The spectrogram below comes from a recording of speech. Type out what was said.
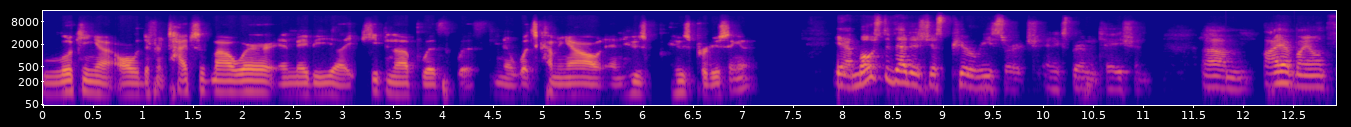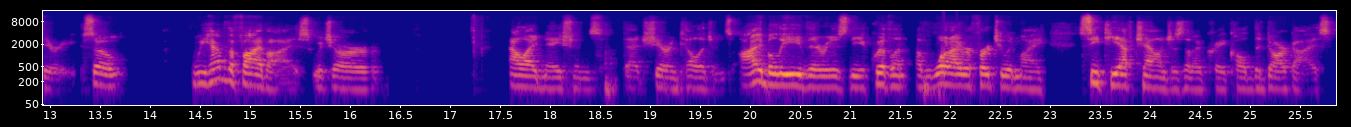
looking at all the different types of malware and maybe like keeping up with with you know what's coming out and who's who's producing it? Yeah most of that is just pure research and experimentation. Um, i have my own theory. So we have the five eyes which are allied nations that share intelligence. I believe there is the equivalent of what i refer to in my ctf challenges that i've created called the dark eyes.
